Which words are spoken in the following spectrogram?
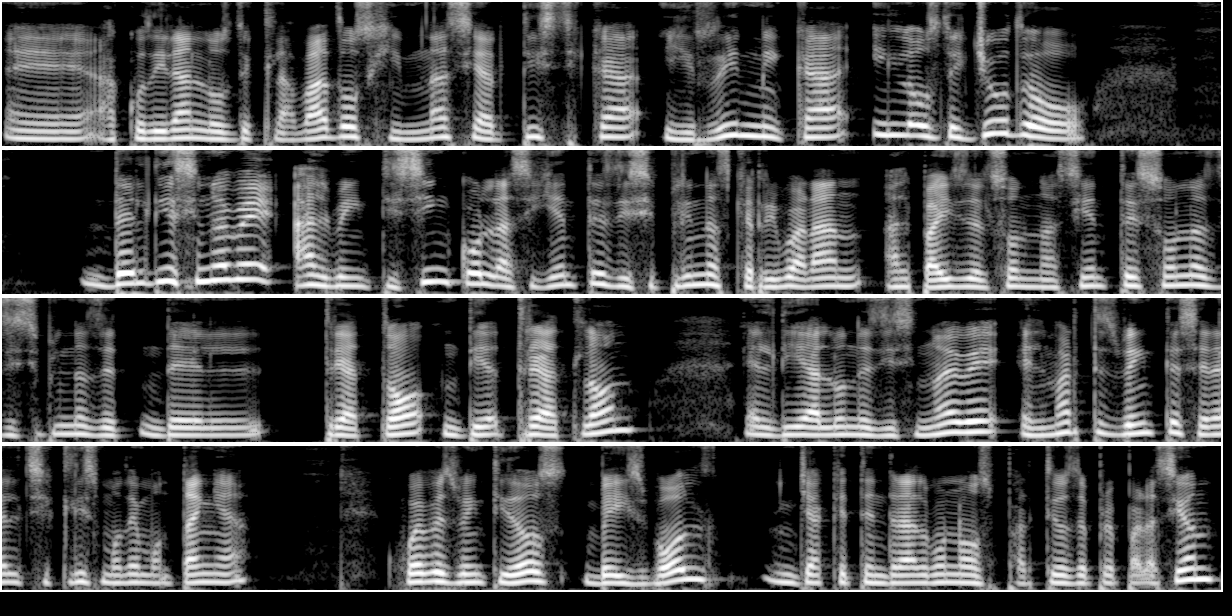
eh, acudirán los de clavados, gimnasia artística y rítmica y los de judo. Del 19 al 25, las siguientes disciplinas que arribarán al país del sol naciente son las disciplinas del triatlón, el día lunes 19, el martes 20 será el ciclismo de montaña, jueves 22 béisbol, ya que tendrá algunos partidos de preparación,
